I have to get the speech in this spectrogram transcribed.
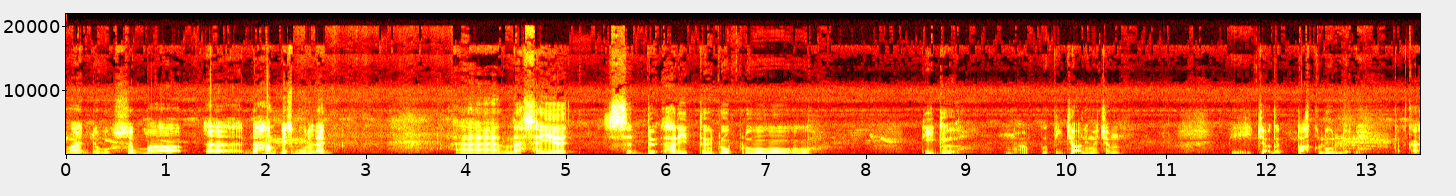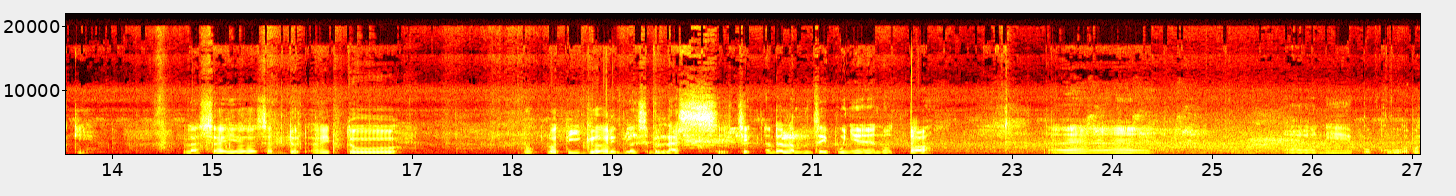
madu. Sebab uh, dah hampir sebulan. Uh, last saya sedut hari tu 23 apa pijak ni macam pijak getah kelulut ni kat kaki. Last saya sedut hari tu 23 hari bulan 11. Saya cek dalam saya punya nota. Uh, uh, ni pokok apa?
